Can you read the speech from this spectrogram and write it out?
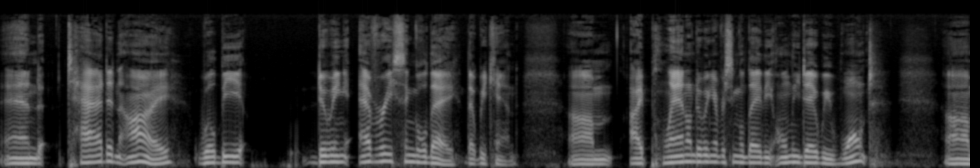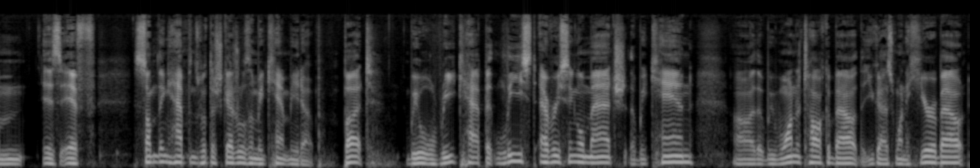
and Tad and I will be doing every single day that we can. Um, I plan on doing every single day. The only day we won't um, is if something happens with our schedules and we can't meet up. But we will recap at least every single match that we can, uh, that we want to talk about, that you guys want to hear about.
